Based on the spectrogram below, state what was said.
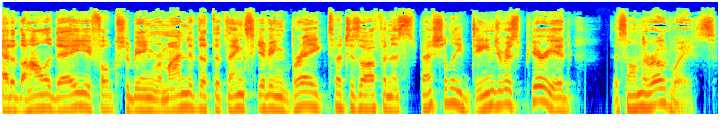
Out of the holiday, you folks are being reminded that the Thanksgiving break touches off an especially dangerous period this on the roadways.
